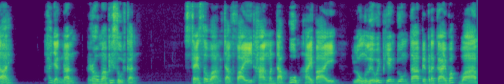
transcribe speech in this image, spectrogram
ได้ ถ้าอย่างนั้นเรามาพิสูจน์กัน แสงสว่างจากไฟทางมันดับวูบหายไป หลงเหลือไว้เพียงดวงตาเป็นประกายวับวาม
